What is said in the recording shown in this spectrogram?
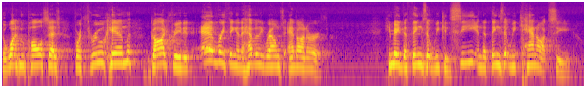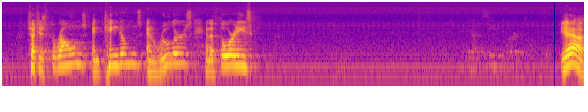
The one who Paul says, For through him God created everything in the heavenly realms and on earth. He made the things that we can see and the things that we cannot see, such as thrones and kingdoms and rulers and authorities. Yeah,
